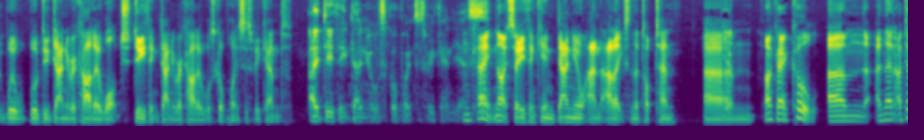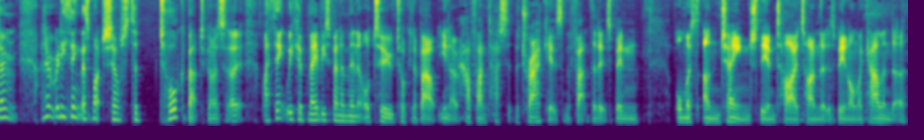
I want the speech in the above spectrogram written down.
we'll we'll do Daniel Ricciardo watch. Do you think Daniel Ricciardo will score points this weekend? I do think Daniel will score points this weekend. Yes. Okay, nice. So you're thinking Daniel and Alex in the top ten. Um, Okay, cool. Um, and then I don't I don't really think there's much else to talk about. To be honest, I, I think we could maybe spend a minute or two talking about you know how fantastic the track is and the fact that it's been almost unchanged the entire time that it's been on the calendar.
